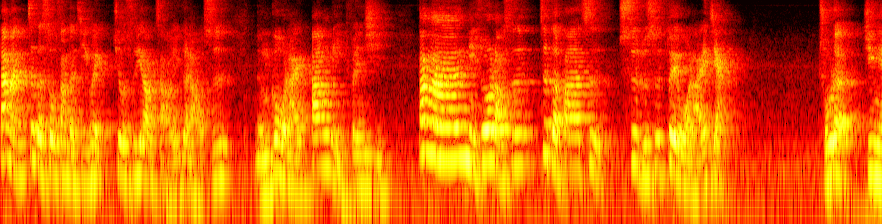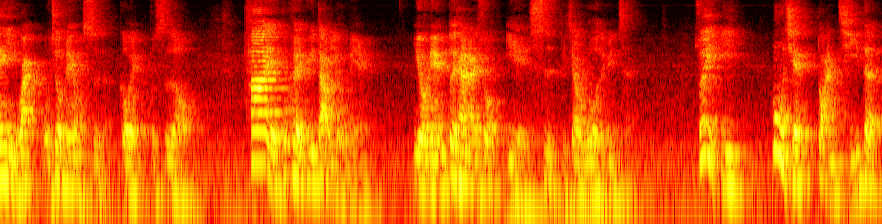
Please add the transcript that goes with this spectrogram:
当然，这个受伤的机会就是要找一个老师能够来帮你分析。当然，你说老师这个八字是不是对我来讲，除了今年以外我就没有事了？各位不是哦，他也不可以遇到有年，有年对他来说也是比较弱的运程。所以以目前短期的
